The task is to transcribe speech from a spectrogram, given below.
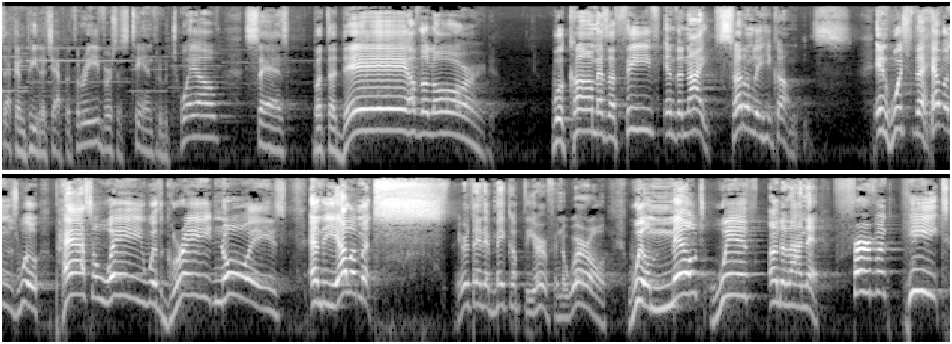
Second Peter chapter 3 verses 10 through 12 says, "But the day of the Lord will come as a thief in the night. Suddenly he comes, in which the heavens will pass away with great noise, and the elements, everything that make up the earth and the world, will melt with, underline that, fervent heat.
